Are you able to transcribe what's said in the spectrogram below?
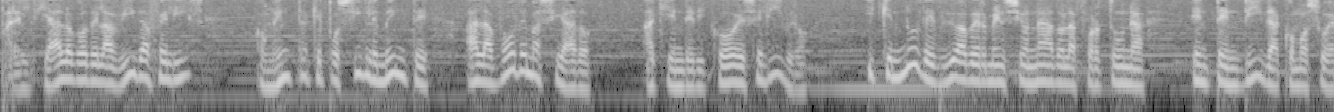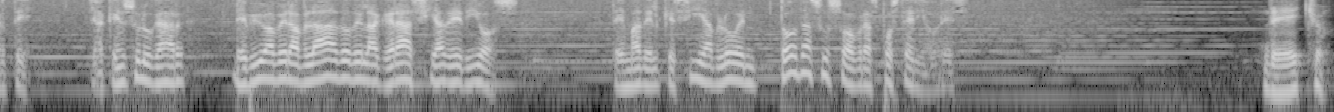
para el diálogo de la vida feliz, comenta que posiblemente alabó demasiado a quien dedicó ese libro y que no debió haber mencionado la fortuna entendida como suerte, ya que en su lugar debió haber hablado de la gracia de Dios tema del que sí habló en todas sus obras posteriores. De hecho,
